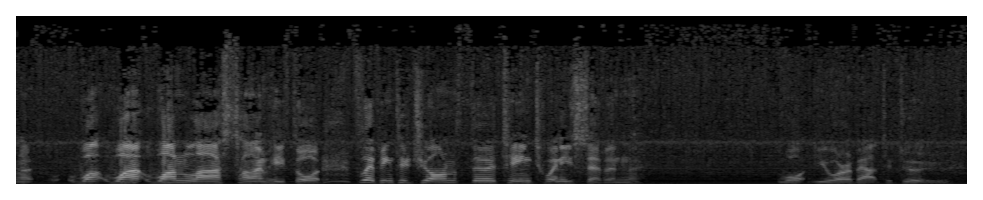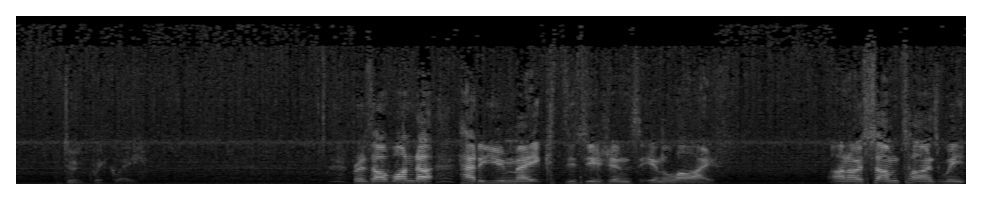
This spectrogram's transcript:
Uh, one, last time he thought, flipping to John 13 27, what you are about to do, do quickly. Friends, I wonder how do you make decisions in life? I know sometimes we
